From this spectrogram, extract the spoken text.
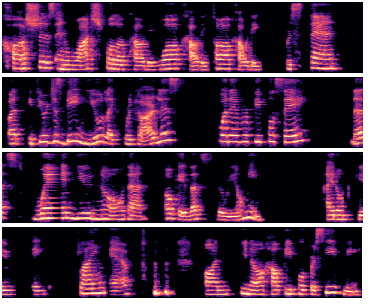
cautious and watchful of how they walk, how they talk, how they present. But if you're just being you, like regardless whatever people say, that's when you know that okay, that's the real me. I don't give a flying F on, you know, how people perceive me.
